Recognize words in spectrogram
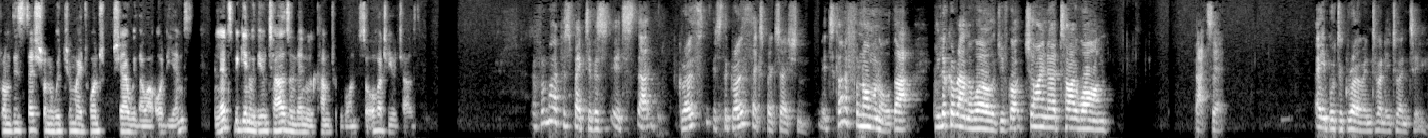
from this session, which you might want to share with our audience? Let's begin with you, Charles, and then we'll come to Yvonne. So, over to you, Charles. From my perspective, it's, it's that growth, it's the growth expectation. It's kind of phenomenal that you look around the world, you've got China, Taiwan, that's it. Able to grow in 2020.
